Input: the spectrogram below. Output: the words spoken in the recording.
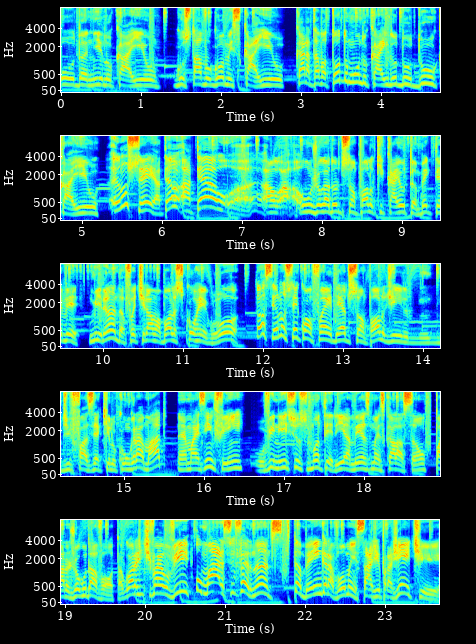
o Danilo caiu, Gustavo Gomes caiu. Cara, tava todo mundo caído, o Dudu caiu. Eu não sei, até, até o, a, a, um jogador do São Paulo que caiu também, que teve. Miranda foi tirar uma bola, escorregou. Então, assim, eu não sei qual foi a ideia do São Paulo de, de fazer aquilo com o gramado, né? Mas enfim, o Vinícius manteria a mesma escalação para o jogo da volta. Agora a gente vai ouvir o Márcio Fernandes, que também gravou mensagem pra gente.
